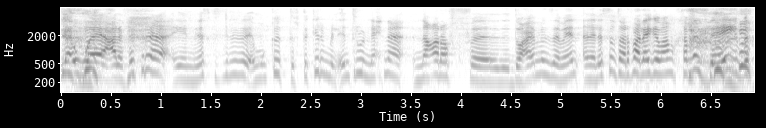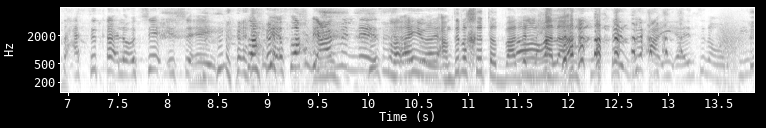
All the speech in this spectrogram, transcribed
لا وعلى فكرة يعني ناس كتير ممكن تفتكر من الانترو إن إحنا نعرف دعاء من زمان. أنا لسه متعرفة عليها يا جماعة من خمس دقايق بس حسيتها لو شيء الشقايق صاحبي يا صاحبي عم الناس. أيوه عندنا خطط بعد آه. الحلقة. دي حقيقة. أنت نورتينا.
